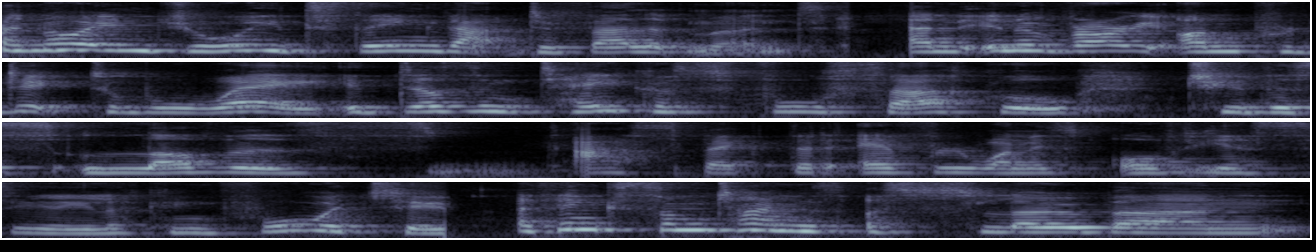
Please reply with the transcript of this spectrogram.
And I enjoyed seeing that development. And in a very unpredictable way, it doesn't take us full circle to this lovers aspect that everyone is obviously looking forward to. I think sometimes a slow burn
